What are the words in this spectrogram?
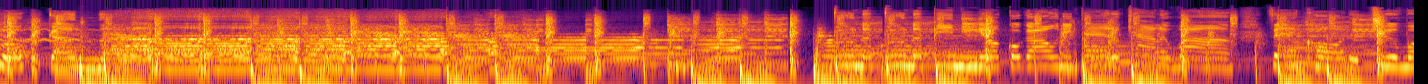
おうかなブナブナピに横顔似てる彼は全校で注目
